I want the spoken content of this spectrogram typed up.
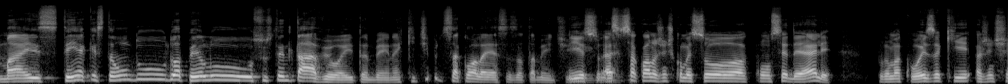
Mas tem a questão do, do apelo sustentável aí também, né? Que tipo de sacola é essa exatamente? Isso, Guilherme? essa sacola a gente começou com o CDL por uma coisa que a gente,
